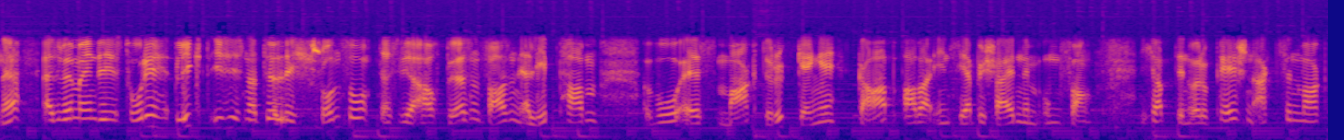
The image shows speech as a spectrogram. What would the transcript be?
Naja, also wenn man in die Historie blickt, ist es natürlich schon so, dass wir auch Börsenphasen erlebt haben, wo es Marktrückgänge gab, aber in sehr bescheidenem Umfang. Ich habe den europäischen Aktienmarkt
